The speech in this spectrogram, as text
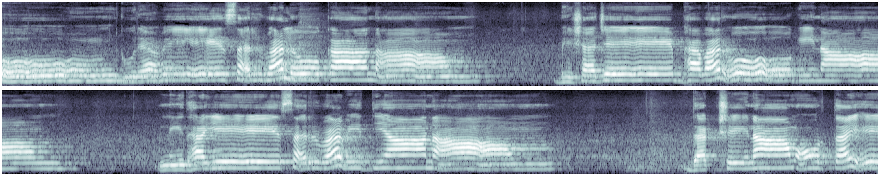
ॐ गुरवे सर्वलोकानां भिषजे भवरोगिणां निधये सर्वविद्यानां दक्षिणामूर्तये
